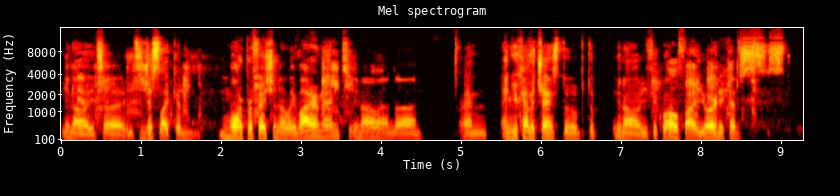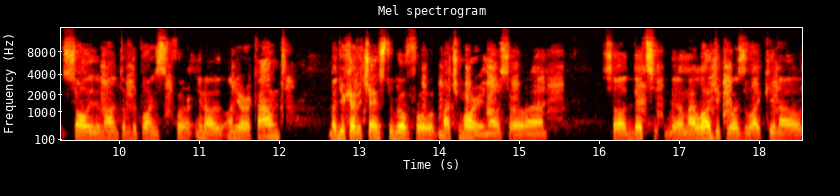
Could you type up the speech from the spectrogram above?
you know yeah. it's a it's just like a more professional environment you know and uh, and and you have a chance to to you know if you qualify you already have s- solid amount of the points for you know on your account but you have a chance to go for much more you know so uh, so that's you know, my logic was like you know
